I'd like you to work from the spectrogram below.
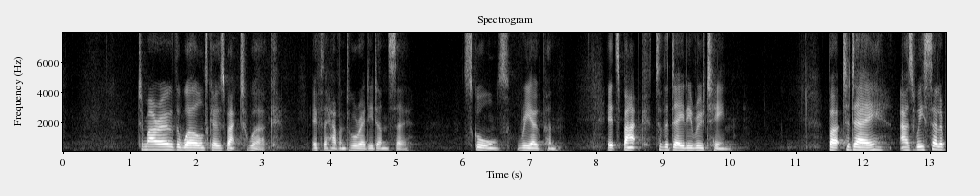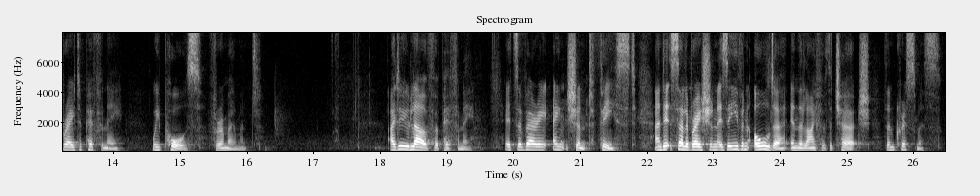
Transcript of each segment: Tomorrow, the world goes back to work, if they haven't already done so. Schools reopen. It's back to the daily routine. But today, as we celebrate Epiphany, we pause for a moment. I do love Epiphany. It's a very ancient feast, and its celebration is even older in the life of the church than Christmas.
